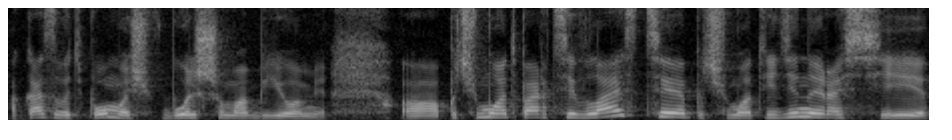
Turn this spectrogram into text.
оказывать помощь в большем объеме. Почему от партии власти, почему от «Единой России»?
